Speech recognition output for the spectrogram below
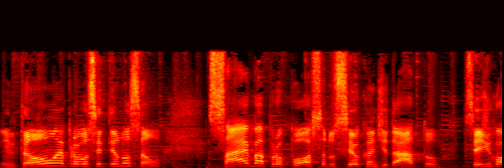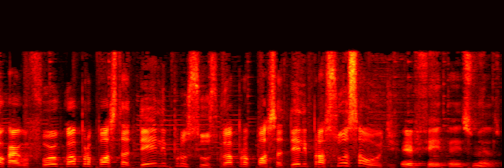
Então é para você ter noção. Saiba a proposta do seu candidato, seja em qual cargo for, qual a proposta dele pro SUS, qual a proposta dele pra sua saúde. Perfeito, é isso mesmo.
